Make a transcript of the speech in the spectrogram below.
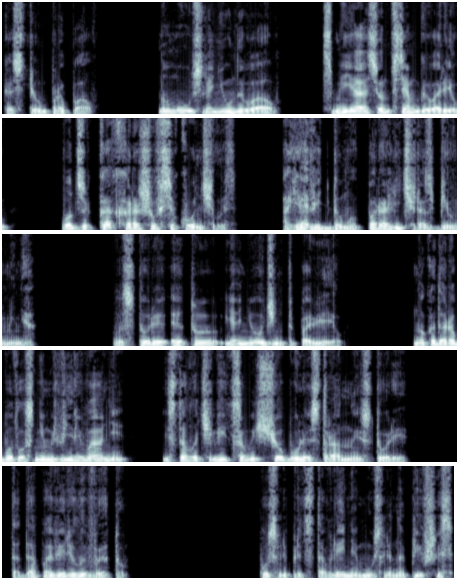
Костюм пропал. Но Мусля не унывал. Смеясь, он всем говорил, вот же как хорошо все кончилось. А я ведь думал, паралич разбил меня. В историю эту я не очень-то поверил. Но когда работал с ним в Ереване, и стал очевидцем еще более странной истории, тогда поверил и в эту. После представления Мусля, напившись,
